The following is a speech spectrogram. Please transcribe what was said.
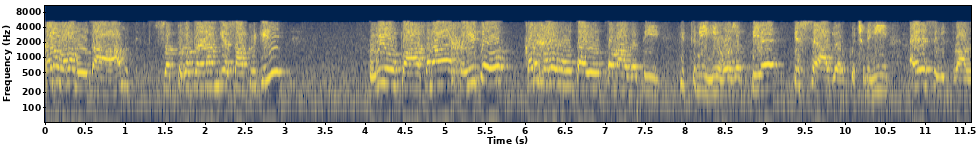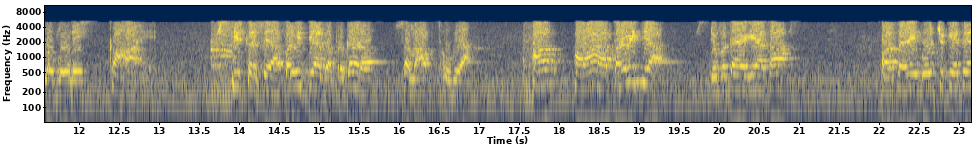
कर्म फलभूता सत्व का परिणाम क्या? सात्विकी भी उपासना सहित फलभूता उत्तमा गति इतनी ही हो सकती है, इससे आगे और कुछ नहीं, ऐसे विद्वान लोगों ने कहा है। इस तरह से अपर विद्या का प्रकरण समाप्त हो गया। अब पर विद्या जो बताया गया था, और पहले बोल चुके थे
